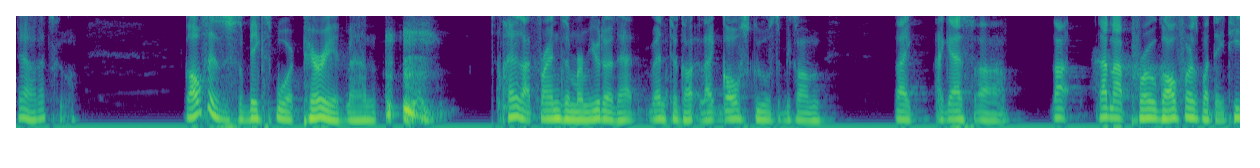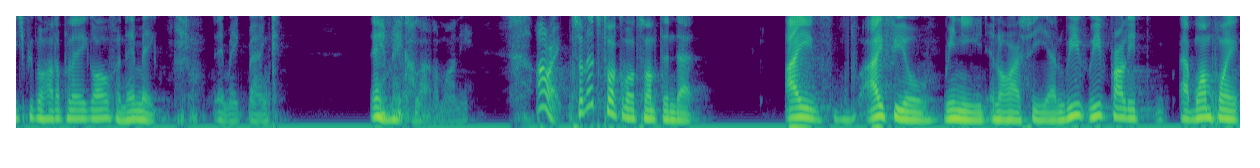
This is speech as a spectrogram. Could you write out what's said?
Yeah, that's cool. Golf is just a big sport, period, man. I got friends in Bermuda that went to go, like golf schools to become, like I guess, uh, not they're not pro golfers, but they teach people how to play golf, and they make they make bank, they make a lot of money. All right, so let's talk about something that I I feel we need in RC, and we we've probably at one point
